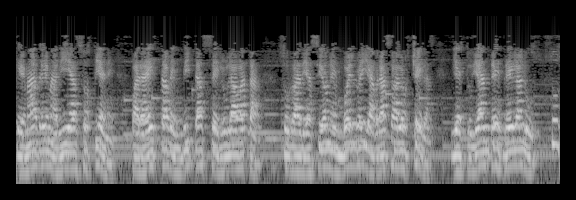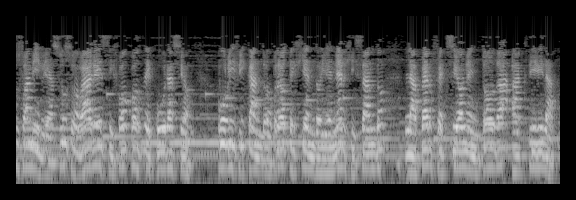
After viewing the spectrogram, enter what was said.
que Madre María sostiene para esta bendita célula avatar. Su radiación envuelve y abraza a los chelas y estudiantes de la luz sus familias, sus hogares y focos de curación, purificando, protegiendo y energizando la perfección en toda actividad.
